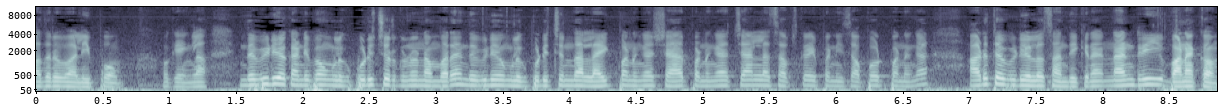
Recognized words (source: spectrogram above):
ஆதரவு அளிப்போம். ஓகேங்களா? இந்த வீடியோ கண்டிப்பாக உங்களுக்கு பிடிச்சிருக்கணும் நம்புறேன். இந்த வீடியோ உங்களுக்கு பிடிச்சிருந்தா லைக் பண்ணுங்கள் ஷேர் பண்ணுங்கள் சேனலை சப்ஸ்கிரைப் பண்ணி சப்போர்ட் பண்ணுங்கள் அடுத்த வீடியோவில் சந்திக்கிறேன். நன்றி வணக்கம்.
